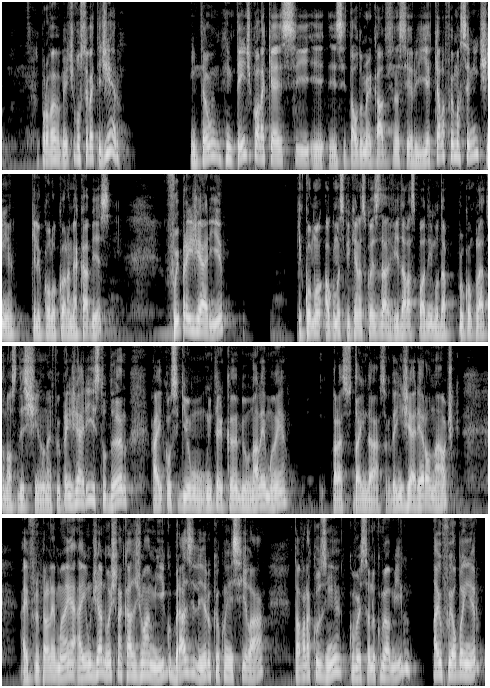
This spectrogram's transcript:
provavelmente você vai ter dinheiro. Então, entende qual é que é esse, esse tal do mercado financeiro. E aquela foi uma sementinha que ele colocou na minha cabeça. Fui para engenharia. E como algumas pequenas coisas da vida, elas podem mudar por completo o nosso destino, né? Fui para engenharia estudando, aí consegui um, intercâmbio na Alemanha para estudar ainda, só que daí engenharia aeronáutica. Aí fui para Alemanha, aí um dia à noite na casa de um amigo brasileiro que eu conheci lá, tava na cozinha conversando com meu amigo, aí eu fui ao banheiro.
